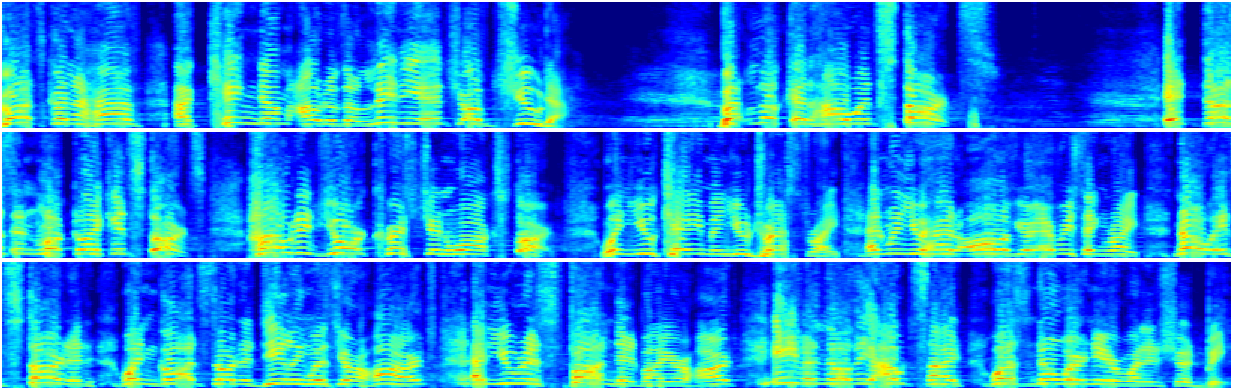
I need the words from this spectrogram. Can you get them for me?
God's going to have a kingdom out of the lineage of Judah. But look at how it starts. It doesn't look like it starts. How did your Christian walk start? When you came and you dressed right and when you had all of your everything right. No, it started when God started dealing with your heart and you responded by your heart, even though the outside was nowhere near what it should be.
